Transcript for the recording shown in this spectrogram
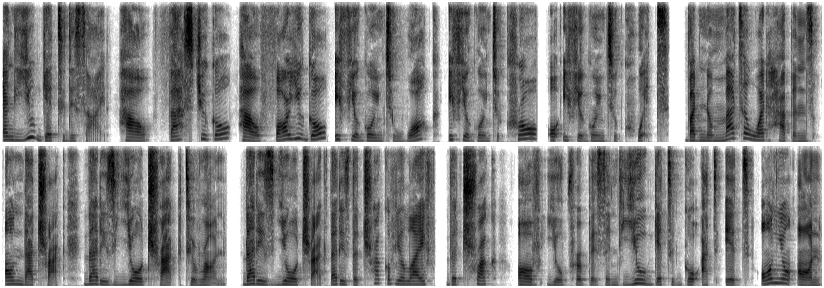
and you get to decide how fast you go, how far you go, if you're going to walk, if you're going to crawl, or if you're going to quit. But no matter what happens on that track, that is your track to run. That is your track. That is the track of your life, the track of your purpose. And you get to go at it on your own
